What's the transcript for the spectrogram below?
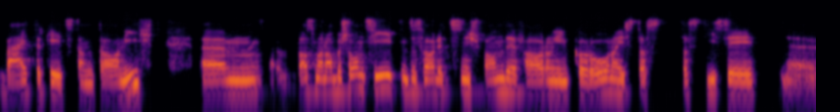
weiter geht es dann da nicht. Ähm, was man aber schon sieht, und das war jetzt eine spannende Erfahrung in Corona, ist, dass, dass diese äh,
